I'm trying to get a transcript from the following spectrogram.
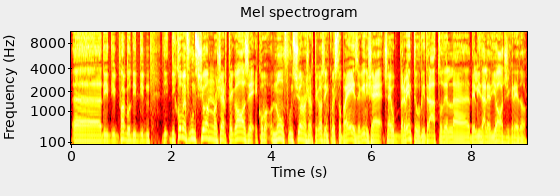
uh, di, di proprio di, di, come funzionano certe cose e come non funzionano certe cose in questo paese, quindi c'è, c'è veramente un ritratto del, dell'Italia di oggi, credo.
